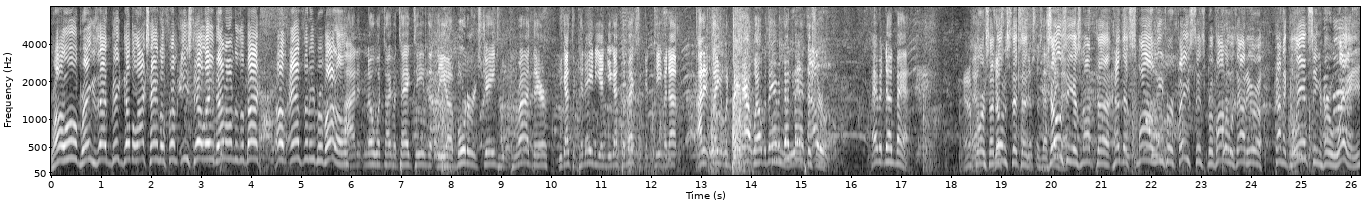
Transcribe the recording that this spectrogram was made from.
Raul brings that big double axe handle from East LA down onto the back of Anthony Bravado. I didn't know what type of tag team that the uh, Border Exchange would provide there. You got the Canadian, you got the Mexican teaming up. I didn't think it would pan out well, but they haven't done bad this power. early. Haven't done bad. And of Well, course, I just- noticed that uh, just as I say Josie that. has not uh, had that smile leave her face since Bravado was out here uh, kind of glancing her way.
